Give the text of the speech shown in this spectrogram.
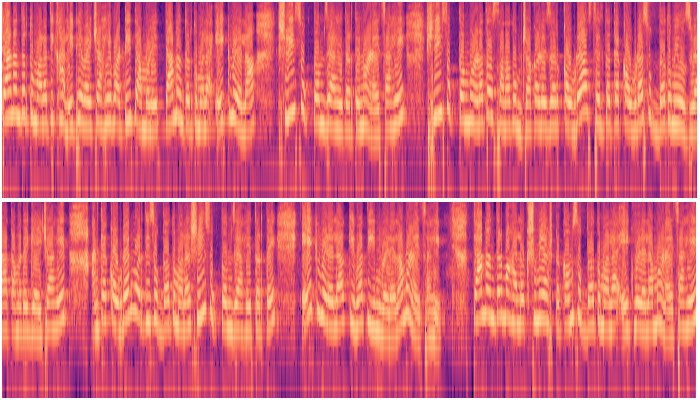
त्यानंतर तुम्हाला ती खाली ठेवायची आहे वाटी. त्यामुळे त्यानंतर तुम्हाला एक वेळेला श्री सुक्तम जे आहे तर ते म्हणायचं आहे. श्री सुक्तम म्हणत असताना तुमच्याकडे जर कवड्या असतील तर त्या कवड्या सुद्धा तुम्ही उजव्या हातामध्ये घ्यायच्या आहेत. आणि त्या कवड्यांवरती सुद्धा तुम्हाला श्री सुक्तम जे आहे तर ते एक वेळेला किंवा तीन वेळेला म्हणायचं आहे. त्यानंतर महालक्ष्मी अष्टकम सुद्धा तुम्हाला एक वेळेला म्हणायचं आहे.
